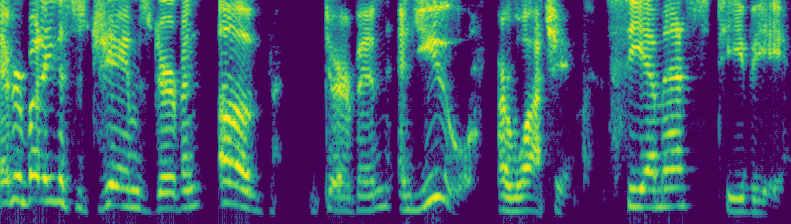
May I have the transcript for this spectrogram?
Everybody, this is James Durbin of Durbin, and you are watching CMS TV.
